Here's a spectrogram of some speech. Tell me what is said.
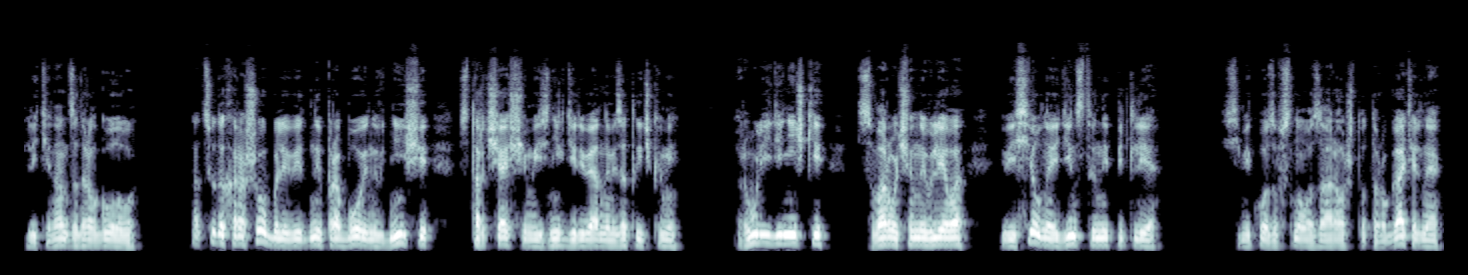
Лейтенант задрал голову. Отсюда хорошо были видны пробоины в днище с торчащими из них деревянными затычками. Руль единички, свороченный влево, висел на единственной петле. Семикозов снова заорал что-то ругательное,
